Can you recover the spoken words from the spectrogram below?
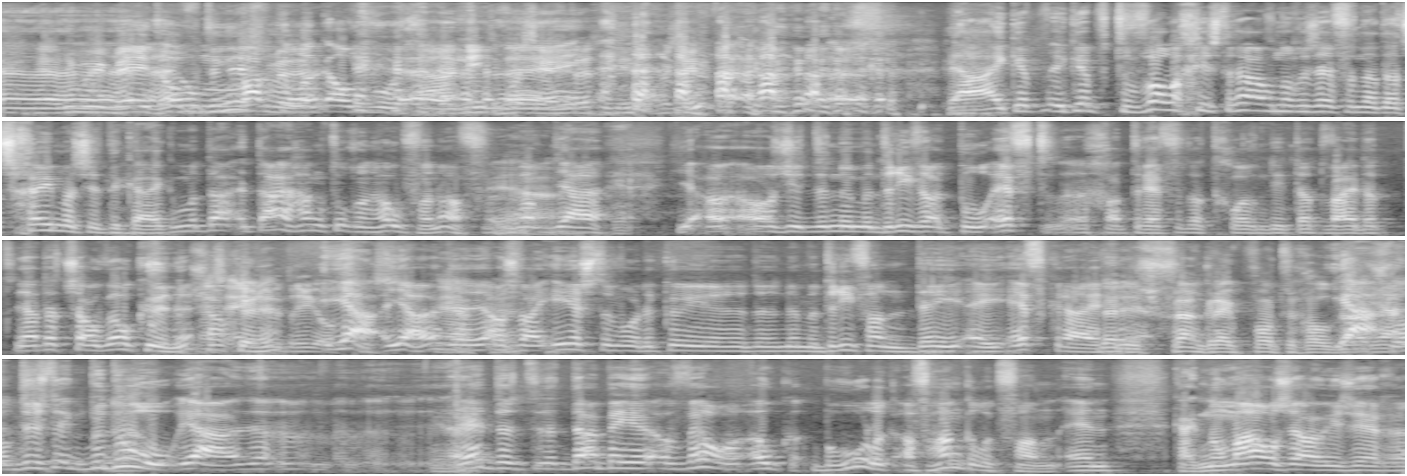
dan moet je mee het heel optimisme, makkelijk antwoord geven. niet voorzichtig, niet voorzichtig. Ja, ik heb, ik heb toevallig gisteravond nog eens even naar dat schema zitten kijken. Maar daar, daar hangt toch een hoop van af. Ja. Want ja, ja, als je de nummer 3 uit Pool F eh, gaat treffen, dat geloof ik niet dat wij dat... Ja, dat zou wel kunnen. De drie Ja, ja, als wij eerste worden kun je de nummer 3 van DEF krijgen. Dat is Frankrijk, Portugal, Ja, Duitsland. dus ik bedoel, ja, eh, hè, daar ben je wel ook behoorlijk afhankelijk van. En kijk, normaal zou je zeggen,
